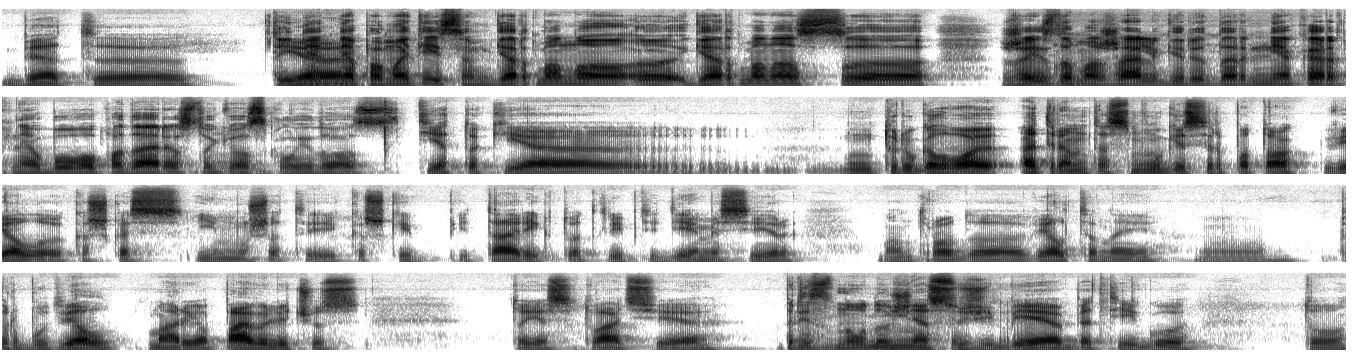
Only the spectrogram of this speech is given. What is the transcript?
bet uh, Tai yeah. net nepamatysim. Gertmano, e, Gertmanas e, žaisdamas žalgerį dar niekart nebuvo padaręs tokios klaidos. Tie tokie, nu, turiu galvoje, atremtas smūgis ir po to vėl kažkas įmuša, tai kažkaip į tą reiktų atkreipti dėmesį ir man atrodo vėl tenai, e, turbūt vėl Mario Paviličius toje situacijoje prisnūdo. Nesužibėjo, bet jeigu tu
